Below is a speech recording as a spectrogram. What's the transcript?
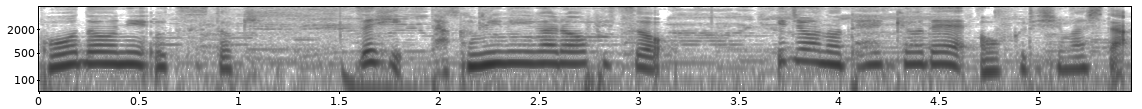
行動に移す時ぜひ匠リーガルオフィスを以上の提供でお送りしました。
